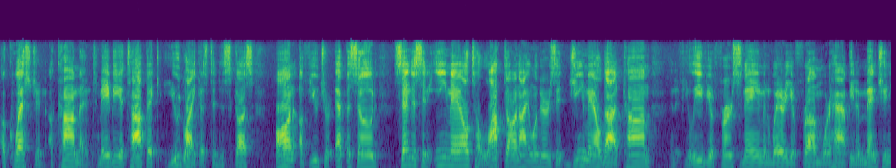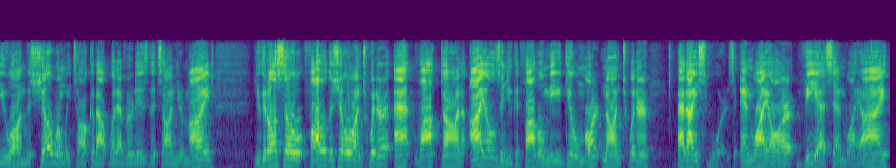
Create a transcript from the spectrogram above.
a question, a comment, maybe a topic you'd like us to discuss on a future episode, send us an email to lockedonislanders at gmail.com. And if you leave your first name and where you're from, we're happy to mention you on the show when we talk about whatever it is that's on your mind. You can also follow the show on Twitter at Locked On Isles, and you can follow me, Gil Martin, on Twitter at Ice Wars, NYR VSNYI.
